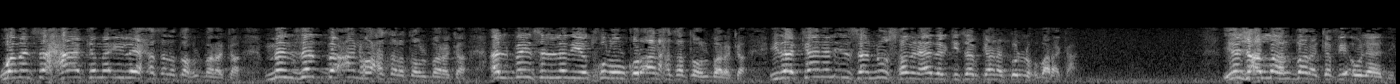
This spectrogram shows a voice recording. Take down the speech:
ومن تحاكم إليه حصلت له البركة. من ذب عنه حصلت له البركة. البيت الذي يدخله القرآن حصلت له البركة. إذا كان الإنسان نسخة من هذا الكتاب كان كله بركة. يجعل الله البركة في أولادك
